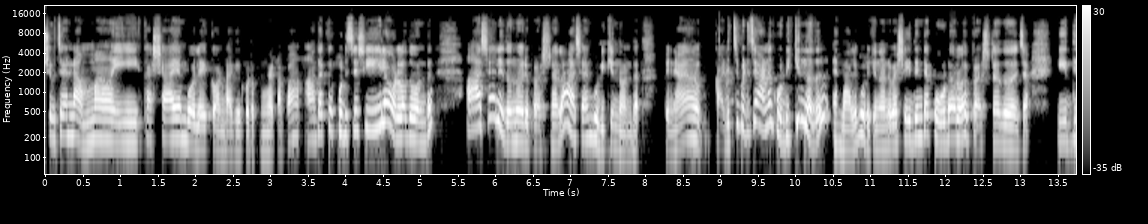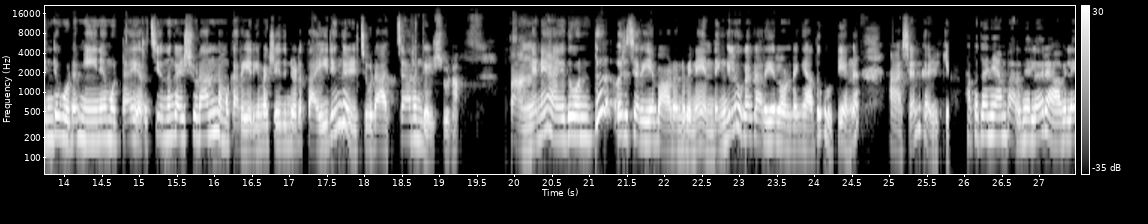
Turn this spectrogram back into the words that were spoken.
ശുഭചേട്ടന്റെ അമ്മ ഈ കഷായം പോലെയൊക്കെ ഉണ്ടാക്കി കൊടുക്കും കേട്ടോ. അപ്പൊ അതൊക്കെ കുടിച്ച് ശീലം ഉള്ളതുകൊണ്ട് ആശാൻ ഇതൊന്നും ഒരു പ്രശ്നമല്ല. ആശാൻ കുടിക്കുന്നുണ്ട്. പിന്നെ കടിച്ചു പിടിച്ചാണ് കുടിക്കുന്നത്. എന്നാലും കുടിക്കുന്നുണ്ട്. പക്ഷെ ഇതിന്റെ കൂടെ ഉള്ള പ്രശ്നം എന്താണെന്ന് വെച്ചാൽ ഇതിന്റെ കൂടെ മീന് മുട്ട ഇറച്ചിയൊന്നും കഴിച്ചുകൂടാന്ന് നമുക്കറിയായിരിക്കും. പക്ഷെ ഇതിന്റെ കൂടെ തൈരും കഴിച്ചുകൂടാ അച്ചാറും കഴിച്ചുകൂടാ. അപ്പൊ അങ്ങനെ ആയതുകൊണ്ട് ഒരു ചെറിയ പാടുണ്ട്. പിന്നെ എന്തെങ്കിലുമൊക്കെ കറികളുണ്ടെങ്കിൽ അത് കൂട്ടി അങ്ങ് ആശാൻ കഴിക്കും. അപ്പൊ തന്നെ ഞാൻ പറഞ്ഞല്ലോ രാവിലെ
